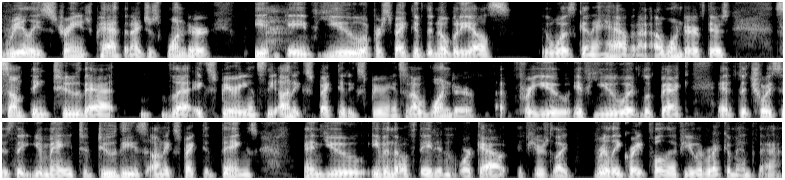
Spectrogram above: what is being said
really strange path and i just wonder it gave you a perspective that nobody else was going to have and I, I wonder if there's something to that that experience the unexpected experience and i wonder for you if you would look back at the choices that you made to do these unexpected things and you even though if they didn't work out if you're like really grateful if you would recommend that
